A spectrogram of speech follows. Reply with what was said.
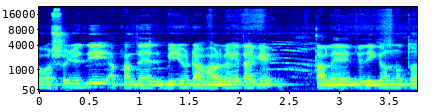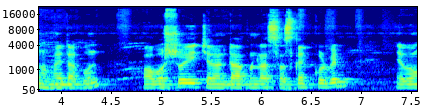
অবশ্যই যদি আপনাদের ভিডিওটা ভালো লেগে থাকে, তাহলে যদি কেউ নতুন হয়ে থাকুন, অবশ্যই চ্যানেলটা আপনারা সাবস্ক্রাইব করবেন এবং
